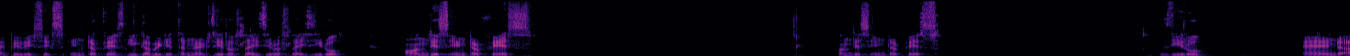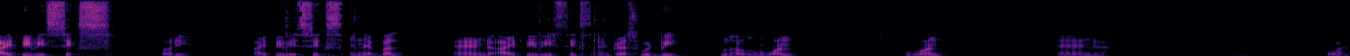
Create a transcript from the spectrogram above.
IPv6 interface gigabit ethernet 0 slash 0 slash 0 on this interface on this interface 0 and IPv6 sorry IPv6 enable and IPv6 address would be 2001 1 and 1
